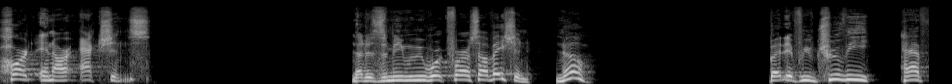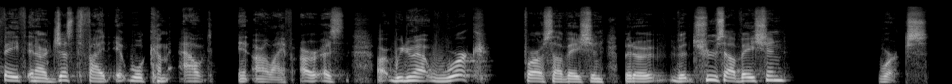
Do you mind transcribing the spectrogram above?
heart and our actions. Now, does this mean we work for our salvation? No. But if we truly have faith and are justified, it will come out in our life. Our, our, we do not work for our salvation, but, our, true salvation works.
